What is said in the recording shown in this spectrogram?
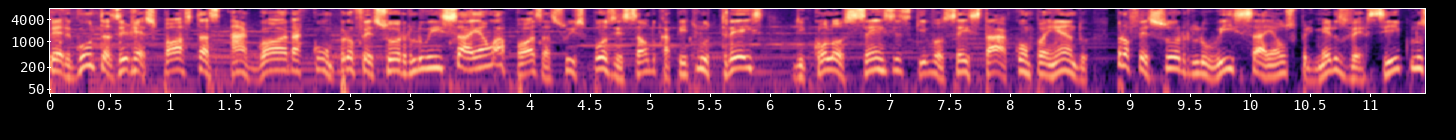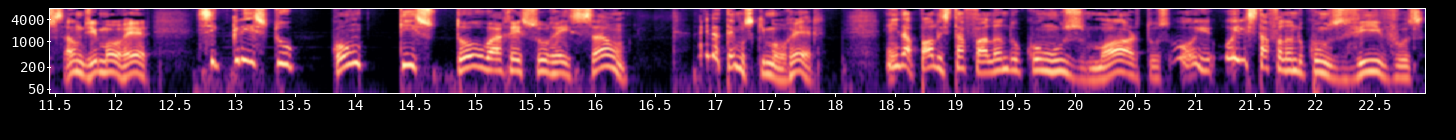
Perguntas e respostas agora com o professor Luiz Saião após a sua exposição do capítulo 3 de Colossenses que você está acompanhando. Professor Luiz Saião, os primeiros versículos são de morrer. Se Cristo conquistou a ressurreição, ainda temos que morrer? Ainda Paulo está falando com os mortos, ou, ou ele está falando com os vivos.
